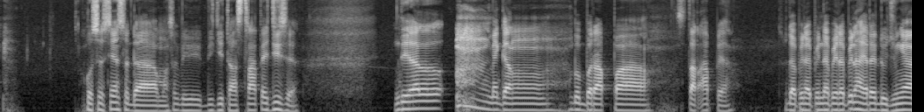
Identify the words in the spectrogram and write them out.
Khususnya sudah masuk di digital strategis ya. Dia megang beberapa startup ya. Sudah pindah-pindah pindah-pindah akhirnya di ujungnya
